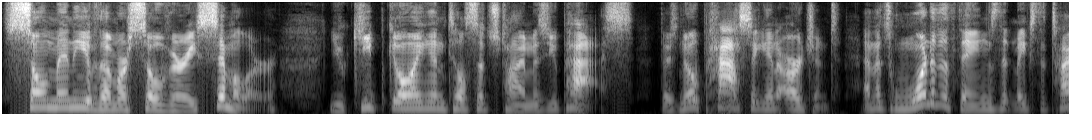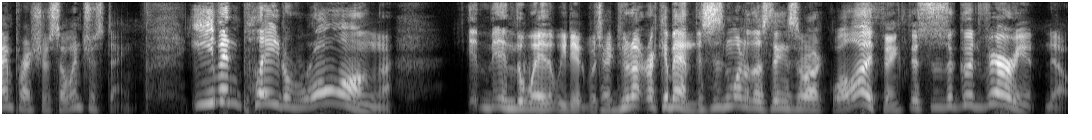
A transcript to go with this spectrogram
so many of them are so very similar. You keep going until such time as you pass. There's no passing in Argent, and that's one of the things that makes the time pressure so interesting. Even played wrong in the way that we did, which I do not recommend. This isn't one of those things where like, well, I think this is a good variant. No.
